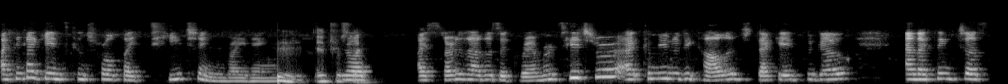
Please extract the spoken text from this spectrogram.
I think I gained control by teaching writing. Hmm, interesting. You know, I started out as a grammar teacher at community college decades ago. And I think just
